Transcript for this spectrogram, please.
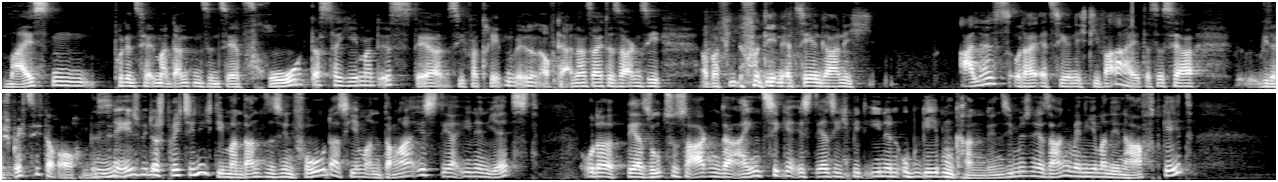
meisten potenziellen Mandanten sind sehr froh, dass da jemand ist, der sie vertreten will. Und auf der anderen Seite sagen sie, aber viele von denen erzählen gar nicht alles oder erzählen nicht die Wahrheit. Das ist ja, widerspricht sich doch auch ein bisschen. Nee, es widerspricht sich nicht. Die Mandanten sind froh, dass jemand da ist, der ihnen jetzt oder der sozusagen der Einzige ist, der sich mit ihnen umgeben kann. Denn Sie müssen ja sagen, wenn jemand in Haft geht,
